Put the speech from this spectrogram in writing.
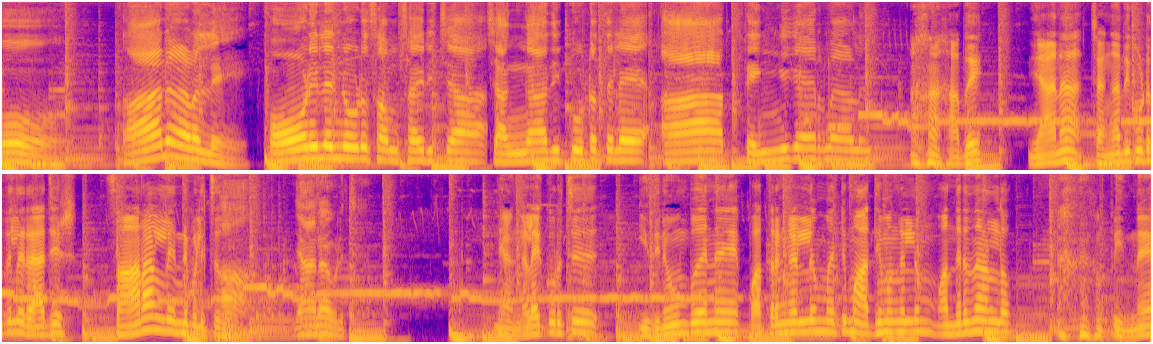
ഓ താനാണല്ലേ ഫോണിൽ എന്നോട് സംസാരിച്ച ചങ്ങാതിക്കൂട്ടത്തിലെ ആ തെങ്ങ് കയറുന്ന ആൾ? അതെ ഞാനാ ചങ്ങാതിക്കൂട്ടത്തിലെ രാജേഷ്. സാറാണല്ലോ എന്നെ വിളിച്ചത്. ഞാനാ വിളിച്ചത്. ഞങ്ങളെക്കുറിച്ച് ഇതിനു മുമ്പ് തന്നെ പത്രങ്ങളിലും മറ്റു മാധ്യമങ്ങളിലും വന്നിരുന്നാണല്ലോ പിന്നെ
